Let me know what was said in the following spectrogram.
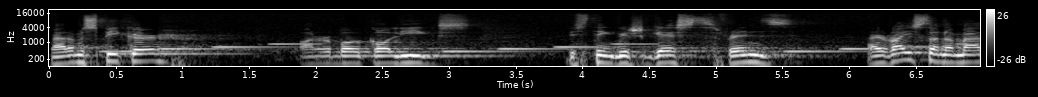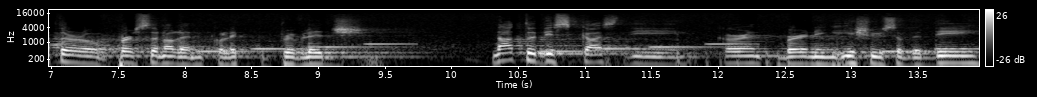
Madam Speaker, honorable colleagues, distinguished guests, friends, I rise on a matter of personal and collective privilege, not to discuss the current burning issues of the day,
